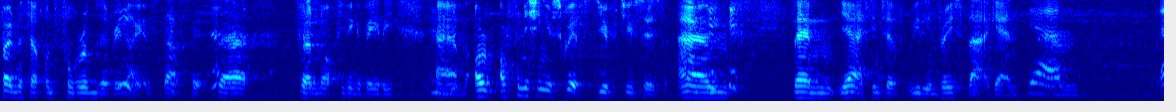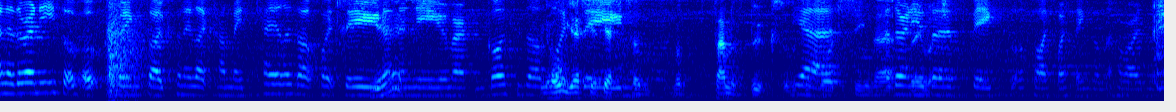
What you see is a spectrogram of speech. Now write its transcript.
found myself on forums every night and stuff. It's uh, when I'm not feeding a baby. Um, or, or finishing your script dear producers. Um, then yeah, I seem to have really embraced that again. Yeah. Um, And are there any sort of upcoming? So, because I know like *Handmaid's Tale* is out quite soon, and the new *American Gods* is out oh quite yes, soon. yes, yes. So I'm a fan of the books, so looking Yeah. forward to seeing that. Are there any other much. big sort of sci-fi things on the horizon that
